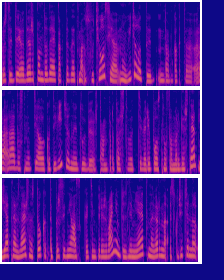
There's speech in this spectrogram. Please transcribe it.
Просто я даже помню, тогда я как тогда это случилось, я, ну, видела ты ну, там как-то радостно делала какое-то видео на Ютубе, там про то, что вот тебя репостнул там Моргенштерн. И я прям, знаешь, настолько как-то присоединялась к этим переживаниям. То есть для меня это, наверное, исключительно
